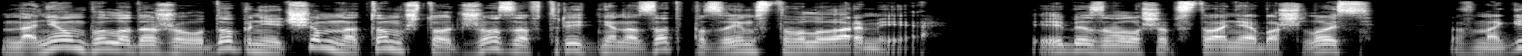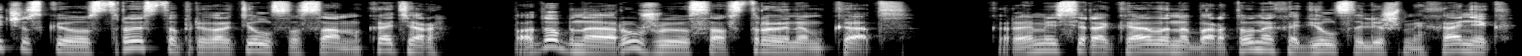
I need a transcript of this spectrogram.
На нем было даже удобнее, чем на том, что Джозеф три дня назад позаимствовал у армии. И без волшебства не обошлось. В магическое устройство превратился сам катер, подобно оружию со встроенным кат. Кроме Сиракавы на борту находился лишь механик,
